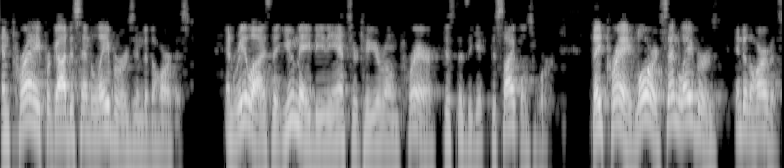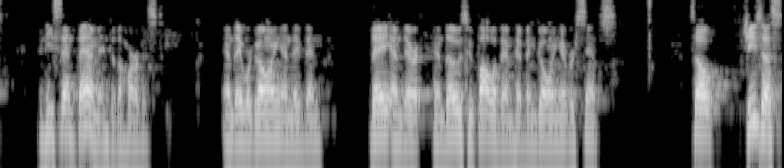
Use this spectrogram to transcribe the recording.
and pray for God to send laborers into the harvest and realize that you may be the answer to your own prayer, just as the disciples were. They prayed, Lord, send laborers into the harvest. And he sent them into the harvest. And they were going and they've been, they and their, and those who follow them have been going ever since. So Jesus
